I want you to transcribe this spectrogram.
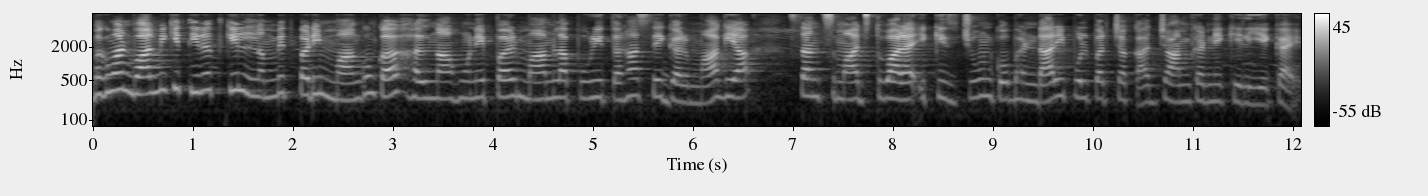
भगवान वाल्मीकि तीर्थ की लंबित पड़ी मांगों का हल न होने पर मामला पूरी तरह से गर्मा गया। संत समाज द्वारा 21 जून को भंडारी पुल पर चक्का जाम करने के लिए गए।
